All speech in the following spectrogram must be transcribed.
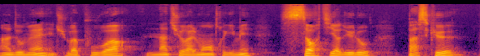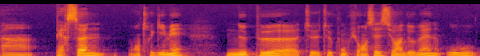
un domaine et tu vas pouvoir naturellement, entre guillemets, sortir du lot parce que ben, personne, entre guillemets, ne peut euh, te, concurrencer sur un domaine où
